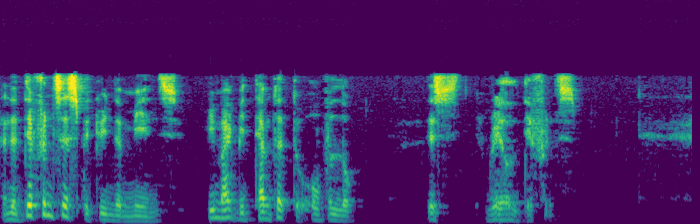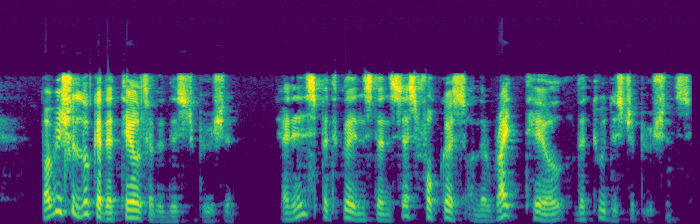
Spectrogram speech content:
and the differences between the means, we might be tempted to overlook this real difference. But we should look at the tails of the distribution. And in this particular instance, just focus on the right tail of the two distributions.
